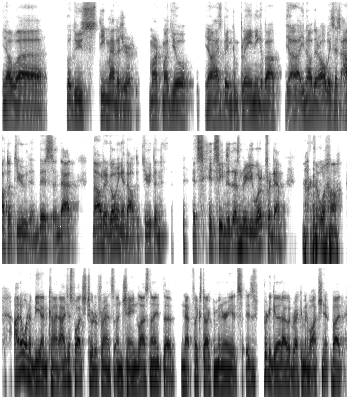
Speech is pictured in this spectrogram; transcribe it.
you know uh Gaudu's team manager Marc Madiot, you know, has been complaining about yeah, you know, they're always at altitude and this and that. Now they're going at altitude and it's it seems it doesn't really work for them. well, I don't want to be unkind. I just watched Tour de France Unchained last night, the Netflix documentary. It's it's pretty good. I would recommend watching it. But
